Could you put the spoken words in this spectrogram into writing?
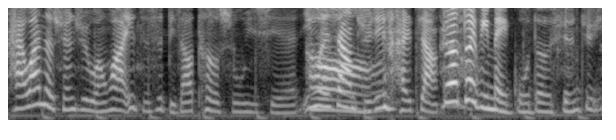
台湾的选举文化一直是比较特殊一些，因为像举例来讲，对啊，对比美国的选举。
